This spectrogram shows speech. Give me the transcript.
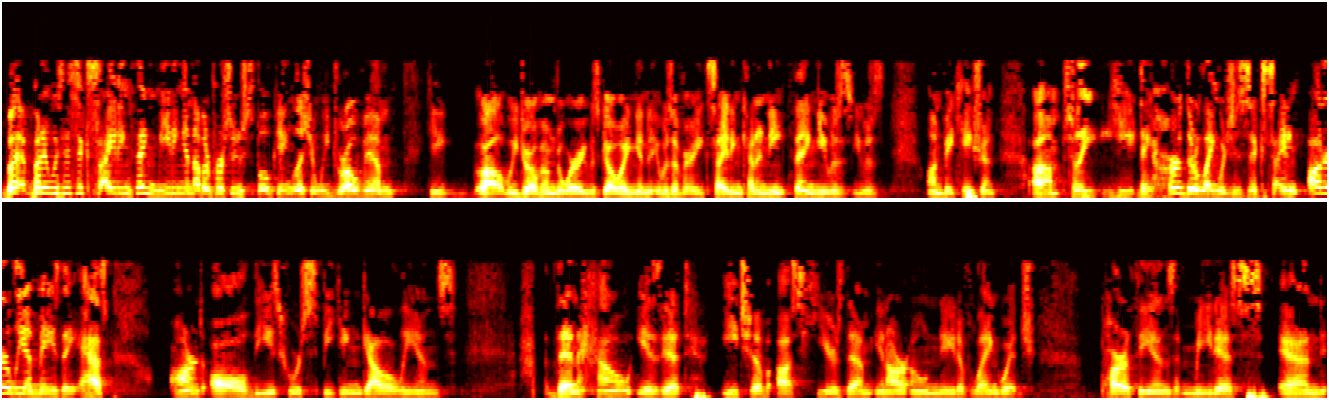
but but it was this exciting thing meeting another person who spoke English, and we drove him. He well, we drove him to where he was going, and it was a very exciting kind of neat thing. He was he was on vacation. Um, so they he they heard their language. It's exciting. Utterly amazed, they asked, "Aren't all these who are speaking Galileans?" Then how is it each of us hears them in our own native language? Parthians, Medes, and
